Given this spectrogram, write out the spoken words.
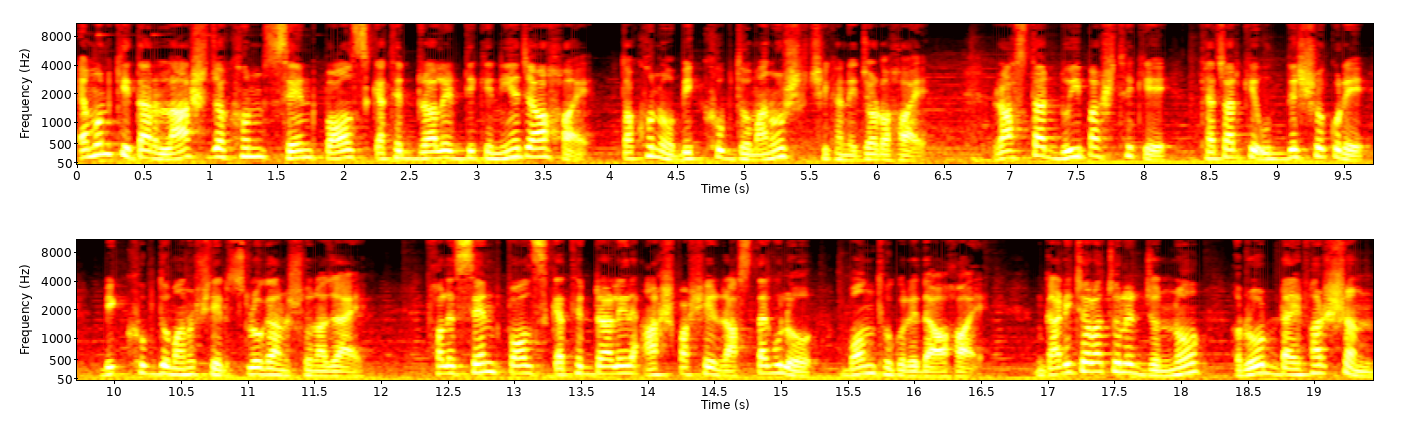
এমনকি তার লাশ যখন সেন্ট পলস ক্যাথেড্রালের দিকে নিয়ে যাওয়া হয়, তখনও বিক্ষুব্ধ মানুষ সেখানে জড়ো হয়। রাস্তার দুই পাশ থেকে থ্যাচারকে উদ্দেশ্য করে বিক্ষুব্ধ মানুষের স্লোগান শোনা যায়। ফলে সেন্ট পলস ক্যাথেড্রালের আশপাশের রাস্তাগুলো বন্ধ করে দেওয়া হয়। গাড়ি চলাচলের জন্য রোড ডাইভারশন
